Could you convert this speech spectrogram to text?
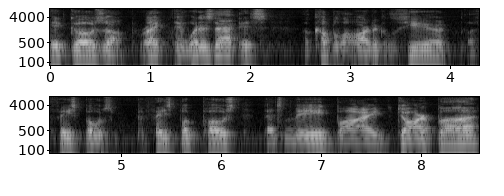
it goes up, right? And what is that? It's a couple of articles here, a Facebook Facebook post that's made by DARPA,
